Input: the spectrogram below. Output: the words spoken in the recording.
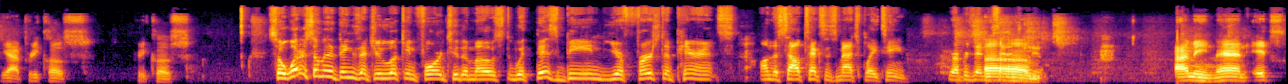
yeah, pretty close, pretty close. So, what are some of the things that you're looking forward to the most with this being your first appearance on the South Texas match play team representing San Antonio? Um, I mean, man, it's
